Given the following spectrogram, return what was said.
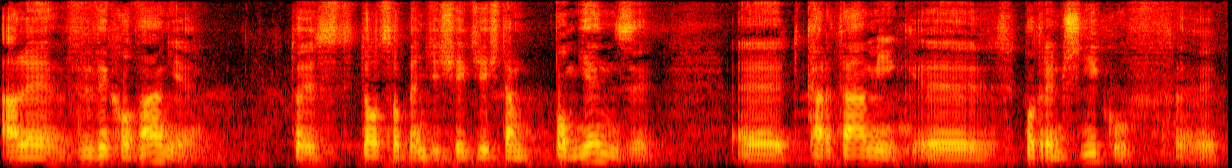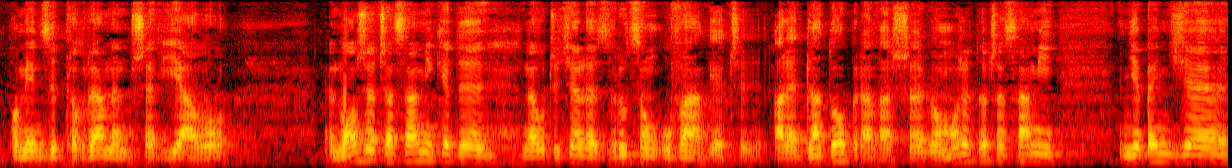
Ale wychowanie to jest to, co będzie się gdzieś tam pomiędzy e, kartami e, podręczników, e, pomiędzy programem przewijało. Może czasami, kiedy nauczyciele zwrócą uwagę, czy, ale dla dobra waszego, może to czasami nie będzie, e,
